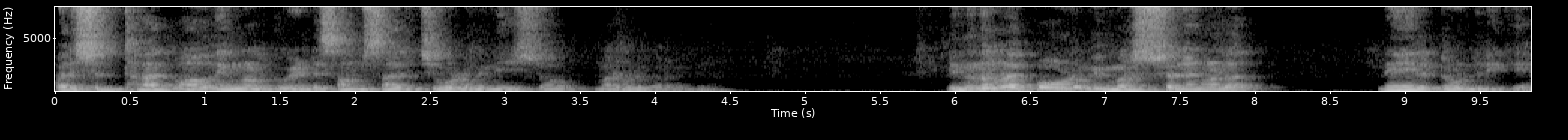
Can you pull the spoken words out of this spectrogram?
പരിശുദ്ധാത്മാവ് നിങ്ങൾക്ക് വേണ്ടി സംസാരിച്ചു കൊള്ളുമെന്ന് ഈശോ മറുപടി പറയുക ഇന്ന് നമ്മളെപ്പോഴും വിമർശനങ്ങൾ നേരിട്ടുകൊണ്ടിരിക്കുക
